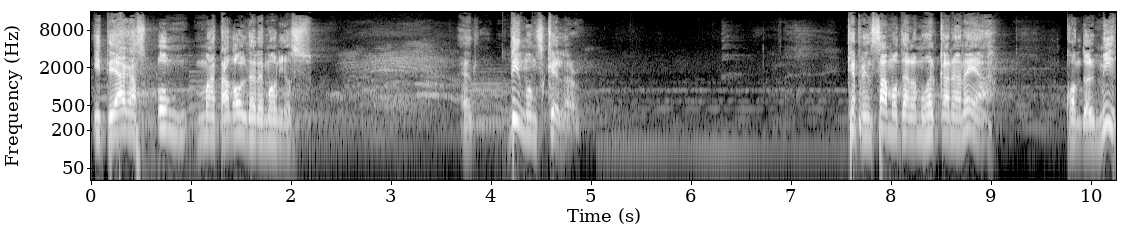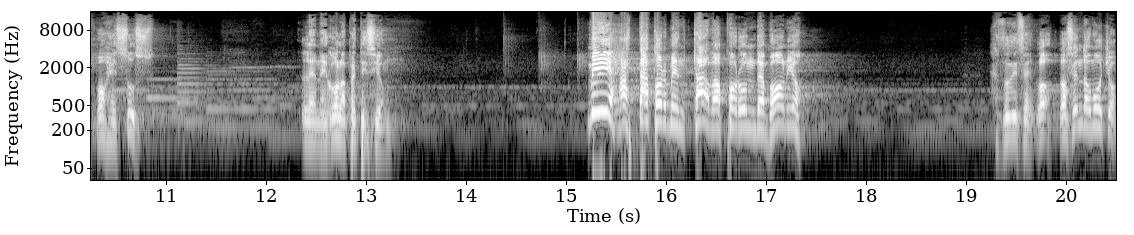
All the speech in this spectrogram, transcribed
Y te hagas un matador de demonios. El Demon's Killer. ¿Qué pensamos de la mujer cananea? Cuando el mismo Jesús le negó la petición. Mi hija está atormentada por un demonio. Jesús dice, lo, siento mucho,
